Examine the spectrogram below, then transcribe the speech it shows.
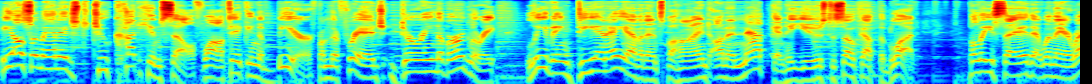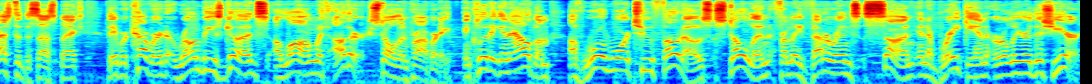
He also managed to cut himself while taking a beer from the fridge during the burglary, leaving DNA evidence behind on a napkin he used to soak up the blood. Police say that when they arrested the suspect, they recovered Roambee's goods along with other stolen property, including an album of World War II photos stolen from a veteran's son in a break-in earlier this year.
